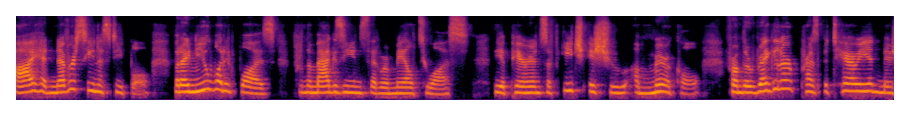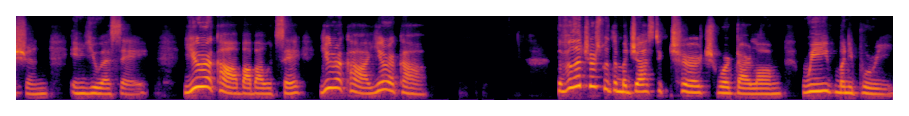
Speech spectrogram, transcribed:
I had never seen a steeple, but I knew what it was from the magazines that were mailed to us. The appearance of each issue a miracle from the regular Presbyterian mission in USA. Eureka, Baba would say, Eureka, Eureka. The villagers with the majestic church were Darlong, we Manipuri.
